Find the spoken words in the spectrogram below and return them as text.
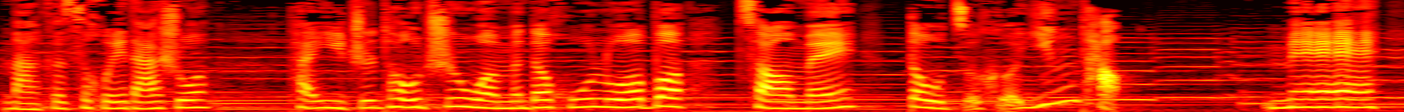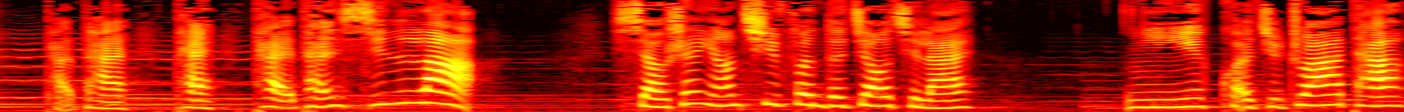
马克思回答说：“他一直偷吃我们的胡萝卜、草莓、豆子和樱桃。”咩！他太太太贪心啦！小山羊气愤的叫起来：“你快去抓他，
